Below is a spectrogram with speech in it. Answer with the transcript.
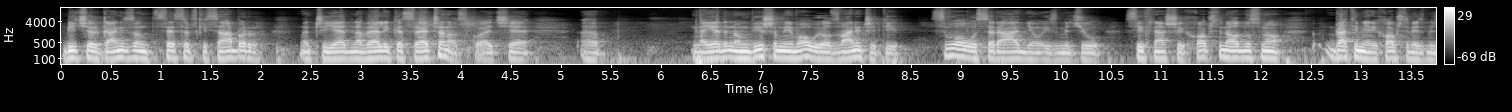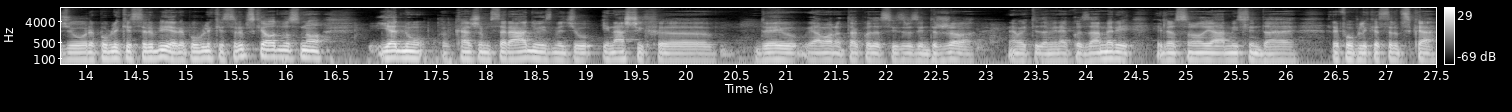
biće organizovan Svesrpski sabor, znači jedna velika svečanost koja će uh, na jednom višem nivou ozvaničiti svu ovu saradnju između svih naših opština, odnosno bratimljenih opština između Republike Srbije i Republike Srpske, odnosno jednu, kažem, saradnju između i naših uh, dveju, ja moram tako da se izrazim, država, nemojte da mi neko zameri, jednostavno ja mislim da je Republika Srpska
